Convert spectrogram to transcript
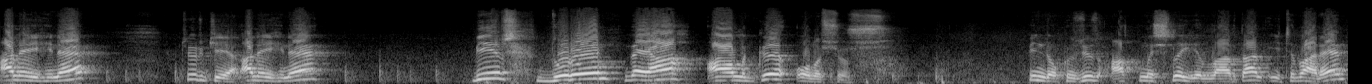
aleyhine Türkiye aleyhine bir durum veya algı oluşur. 1960'lı yıllardan itibaren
